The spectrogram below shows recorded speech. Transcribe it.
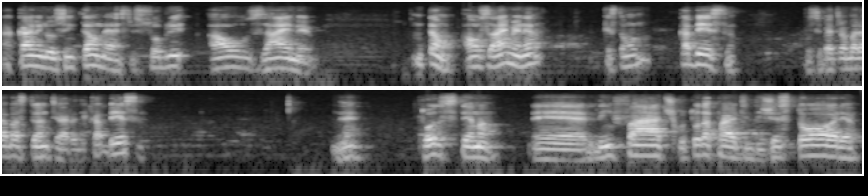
A Carmen Lúcia, então, mestre, sobre Alzheimer. Então, Alzheimer, né? Questão cabeça. Você vai trabalhar bastante a área de cabeça, né? Todo o sistema é, linfático, toda a parte digestória,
